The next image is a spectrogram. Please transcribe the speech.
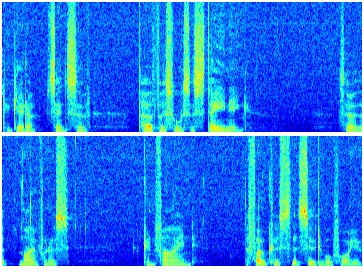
to get a sense of purposeful sustaining so that mindfulness can find the focus that's suitable for you.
